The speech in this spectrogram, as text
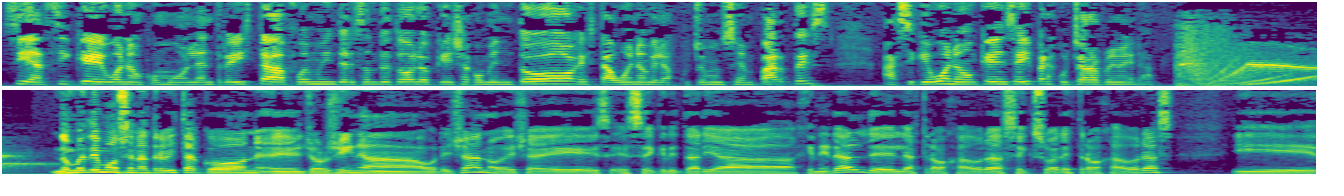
Sí, así que bueno, como la entrevista fue muy interesante todo lo que ella comentó, está bueno que lo escuchemos en partes. Así que bueno, quédense ahí para escuchar la primera. Nos metemos en la entrevista con eh, Georgina Orellano. Ella es eh, secretaria general de las trabajadoras sexuales, trabajadoras y,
